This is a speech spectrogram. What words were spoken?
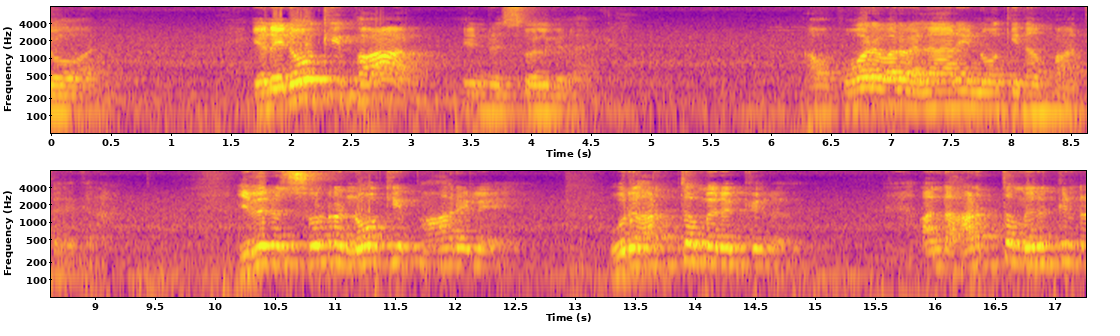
யோவான் என்னை நோக்கி பார் என்று சொல்கிறார்கள். அவன் போற வர எல்லாரையும் நோக்கி தான் பார்த்திருக்கிறான். இவர் சொல்ற நோக்கி பாரிலே ஒரு அர்த்தம் இருக்கிறது. அந்த அர்த்தம் இருக்கின்ற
